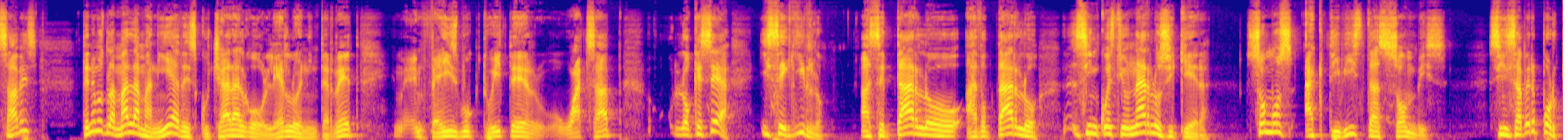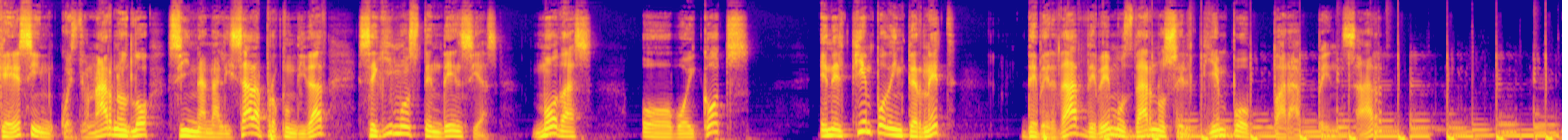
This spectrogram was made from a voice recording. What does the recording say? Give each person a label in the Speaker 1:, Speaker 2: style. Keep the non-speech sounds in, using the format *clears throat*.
Speaker 1: ¿Sabes? Tenemos la mala manía de escuchar algo o leerlo en Internet, en Facebook, Twitter, WhatsApp, lo que sea, y seguirlo, aceptarlo, adoptarlo, sin cuestionarlo siquiera. Somos activistas zombies. Sin saber por qué, sin cuestionárnoslo, sin analizar a profundidad, seguimos tendencias, modas o boicots. En el tiempo de Internet, ¿de verdad debemos darnos el tiempo para pensar?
